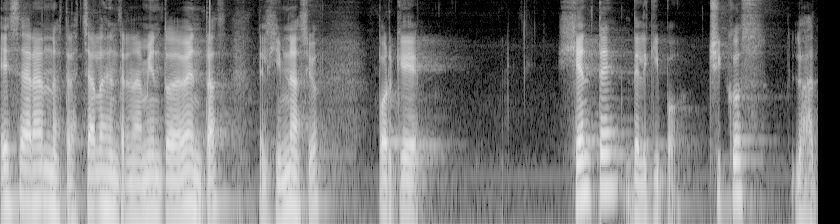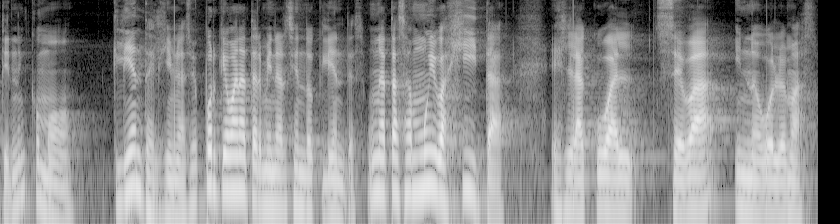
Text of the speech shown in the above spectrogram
esas eran nuestras charlas de entrenamiento de ventas del gimnasio, porque gente del equipo, chicos, los atienden como clientes del gimnasio, porque van a terminar siendo clientes. Una tasa muy bajita es la cual se va y no vuelve más.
